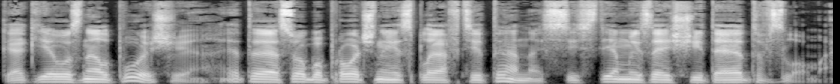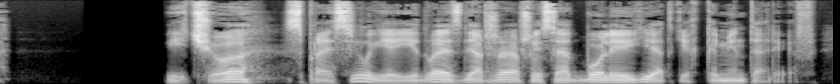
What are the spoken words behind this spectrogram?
Как я узнал позже, это особо прочный сплав титана с системой защиты от взлома. «И чё?» — спросил я, едва сдержавшись от более едких комментариев. —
